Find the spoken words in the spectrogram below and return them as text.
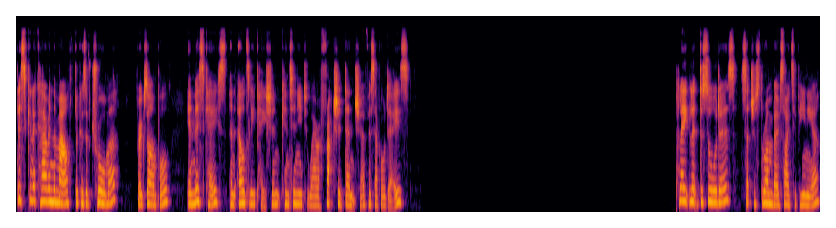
This can occur in the mouth because of trauma. For example, in this case, an elderly patient continued to wear a fractured denture for several days. Platelet disorders, such as thrombocytopenia,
